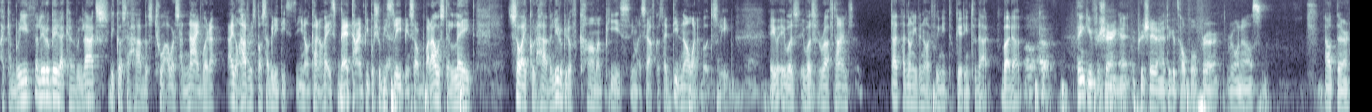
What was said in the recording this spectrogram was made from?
I can breathe a little bit, I can relax because I have those two hours at night where I, I don't have responsibilities, you know, kind of, hey, it's bedtime, people should be yeah. sleeping. So, but I was still late. So I could have a little bit of calm and peace in myself because I did not want to go to sleep. It, it, was it was rough times. I, I don't even know if we need to get into that. But uh, well, uh, thank you for sharing it. Appreciate it. And I think it's helpful for everyone else out there.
